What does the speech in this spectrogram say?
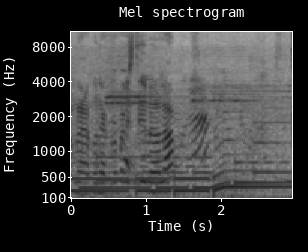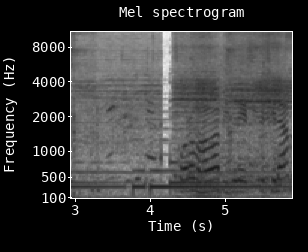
আমরা এখন অ্যাক্রোপলিস থেকে বেরোলাম। গরম হাওয়া ভিতরে এসেছিলাম।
